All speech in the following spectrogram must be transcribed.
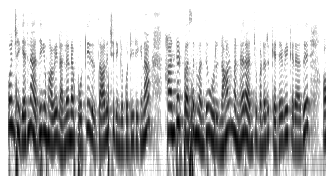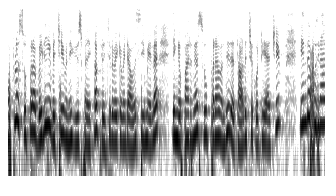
கொஞ்சம் எண்ணெய் அதிகமாகவே நல்லெண்ணெய் போட்டு இதில் தாளித்து நீங்கள் கொட்டிட்டீங்கன்னா ஹண்ட்ரட் பர்சன்ட் வந்து ஒரு நாலு மணி நேரம் அஞ்சு மணி நேரம் கிடையவே கிடையாது அவ்வளோ சூப்பராக வெளியே வச்சு வந்து யூஸ் பண்ணிக்கலாம். ஃப்ரிட்ஜில் வைக்க வேண்டிய அவசியமே இல்லை. இங்கே பாருங்கள் சூப்பராக வந்து இதை தாளித்து கொட்டியாச்சு. இந்த புதினா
